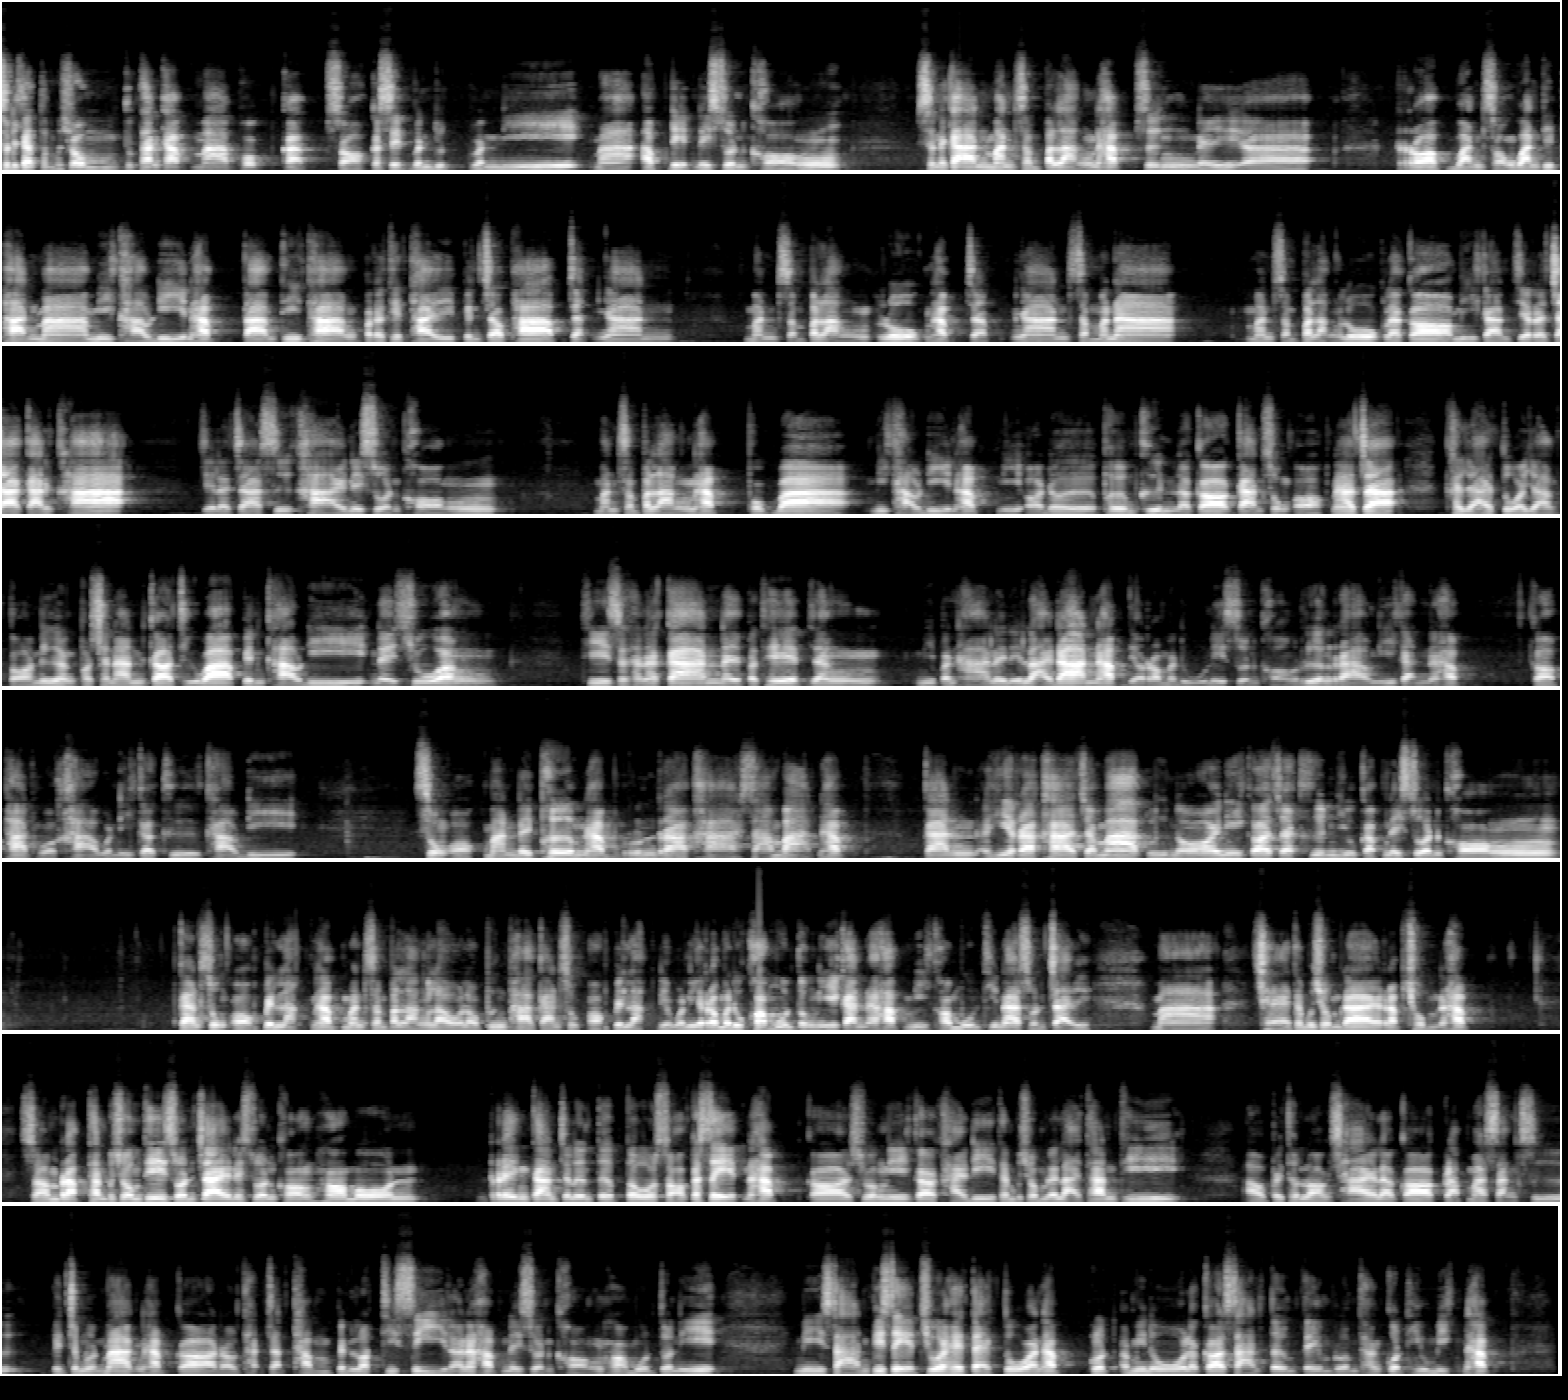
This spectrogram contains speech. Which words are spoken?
สวัสดีครับท่านผู้ชมทุกท่านครับ มาพบกับสอเกษตรวันหยุดวันนี้มาอัปเดตในส่วนของสถานการณ์มันสำปะหลังนะครับ ซึ่งในอรอบวันสองวันที่ผ่านมามีข่าวดีนะครับ ตามที่ทางประเทศไทยเป็นเจ้าภาพจัดงานมันสำปะหลังโลกนะครับ จัดงานสัมมนามันสำปะหลังโลก แล้วก็มีการเจรจาการค้า เจรจาซื้อขายในส่วนของมันสำปะหลังนะครับ พบว่ามีข่าวดีนะครับ มีออเดอร์เพิ่มขึ้น แล้วก็การส่งออกน่าจะขยายตัวอย่างต่อเนื่อง เพราะฉะนั้นก็ถือว่าเป็นข่าวดีในช่วงที่สถานการณ์ในประเทศยังมีปัญหาในหลายด้านนะครับ เดี๋ยวเรามาดูในส่วนของเรื่องราวนี้กันนะครับ ก็พาดหัวข่าววันนี้ก็คือข่าวดี ส่งออกมันได้เพิ่มนะครับ รุนราคา 3 บาทนะครับ การที่ราคาจะมากหรือน้อยนี่ก็จะขึ้นอยู่กับในส่วนของ การส่งออกเป็นหลักนะครับมันสำปะหลังเราเราพึ่งพาการส่งออกเป็นหลัก เดี๋ยววันนี้เรามาดูข้อมูลตรงนี้กันนะครับ มีข้อมูลที่น่าสนใจ มาแชร์ท่านผู้ชมได้รับชมนะครับสำหรับท่านผู้ชมที่สนใจในส่วนของฮอร์โมนเร่งการเจริญเติบโตสอเกษตรนะครับ ก็ช่วงนี้ก็ขายดีท่านผู้ชมหลาย ๆ ท่านที่เอาไปทดลองใช้แล้วก็กลับมาสั่งซื้อเป็นจำนวนมากนะครับ ก็เราจัดทำเป็นล็อตที่ 4 แล้วนะครับ ในส่วนของฮอร์โมนตัวนี้ มีสารพิเศษช่วยให้แตกตัวนะครับกรดอะมิโน แล้วก็สารเติมเต็มรวมทั้งกรดฮิวมิกนะครับ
